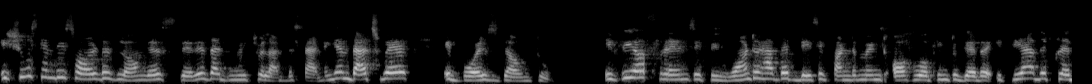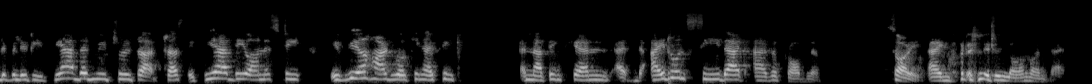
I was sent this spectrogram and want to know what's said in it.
issues can be solved as long as there is that mutual understanding and that's where it boils down to if we are friends, if we want to have that basic fundament of working together, if we have that credibility, if we have that mutual trust, if we have the honesty, if we are hardworking, I think nothing can, I don't see that as a problem. Sorry, I got a little long on that.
